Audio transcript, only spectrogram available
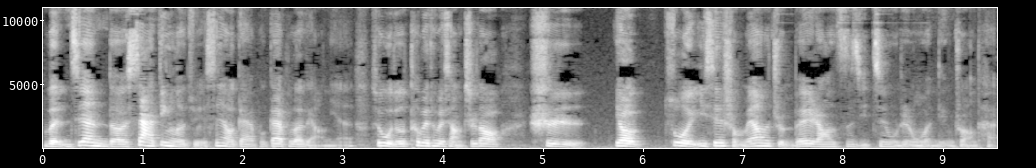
稳健的下定了决心要 gap，gap 了两年，所以我就特别特别想知道是要做一些什么样的准备，让自己进入这种稳定状态。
